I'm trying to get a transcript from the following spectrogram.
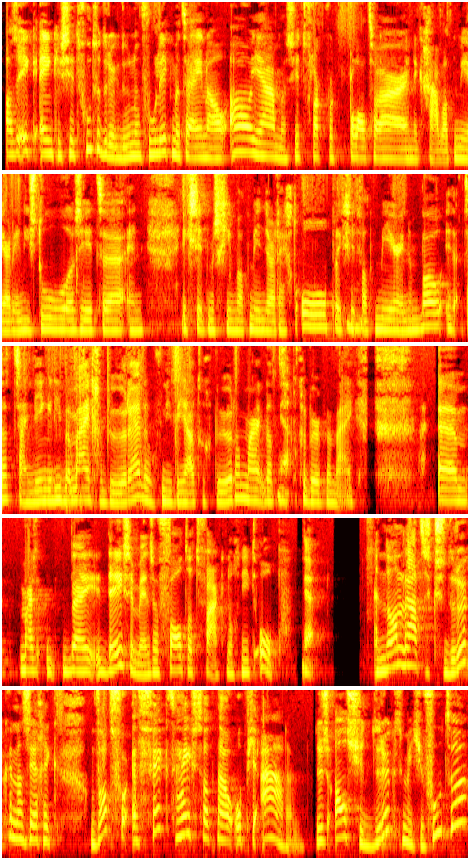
als ik één keer zit voetendruk doen, dan voel ik meteen al, oh ja, mijn zitvlak wordt platter en ik ga wat meer in die stoel eh, zitten en ik zit misschien wat minder rechtop, ik zit wat meer in een bo. Dat zijn dingen die bij mij gebeuren. Hè? Dat hoeft niet bij jou te gebeuren, maar dat Ja. gebeurt bij mij. Ehm, maar bij deze mensen valt dat vaak nog niet op. ja. En dan laat ik ze drukken en dan zeg ik, wat voor effect heeft dat nou op je adem? Dus als je drukt met je voeten,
